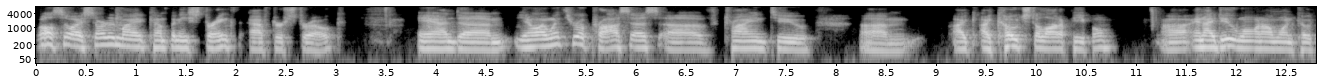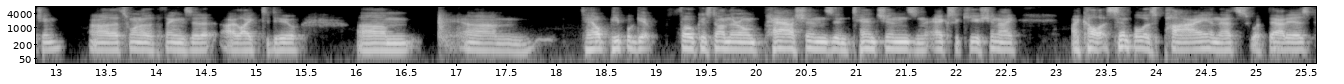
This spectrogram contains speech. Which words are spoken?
Well, so I started my company, Strength After Stroke. And, um, you know, I went through a process of trying to, um, I, I, coached a lot of people, uh, and I do one on one coaching. Uh, that's one of the things that I like to do um, um, to help people get focused on their own passions, intentions, and execution. I, I call it simple as pie, and that's what that is.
